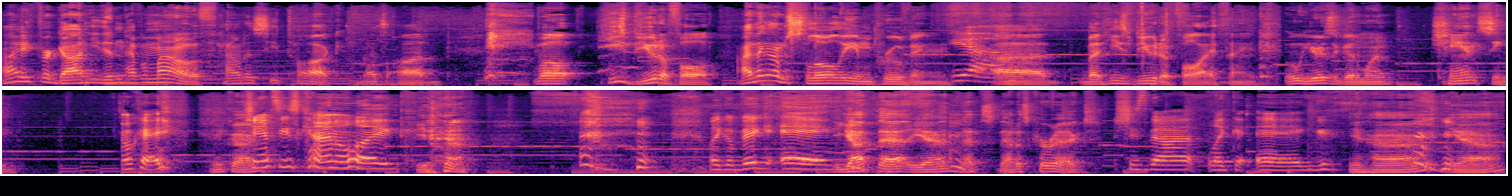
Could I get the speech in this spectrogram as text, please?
I forgot he didn't have a mouth. How does he talk? That's odd. Well, he's beautiful. I think I'm slowly improving. Yeah. Uh, but he's beautiful, I think. Ooh, here's a good one. Chansey. Okay. Okay. Chansey's kind of like Yeah. Like a big egg. You got that, yeah. That's that is correct. She's got like an egg. Uh-huh. Yeah.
